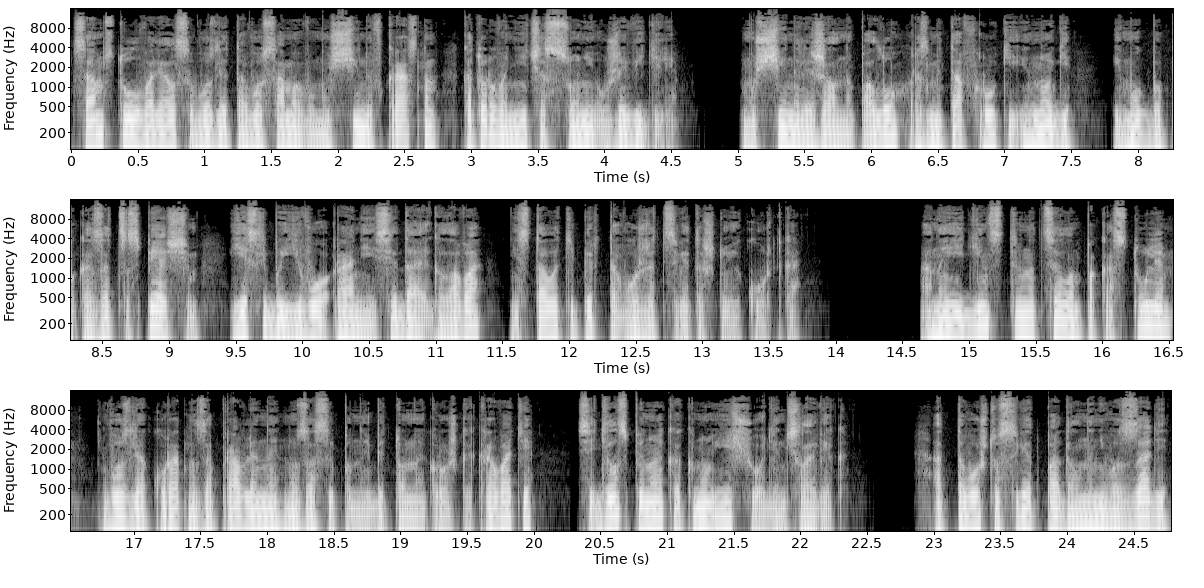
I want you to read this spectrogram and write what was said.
Сам стул валялся возле того самого мужчины в красном, которого Нича с Соней уже видели. Мужчина лежал на полу, разметав руки и ноги, и мог бы показаться спящим, если бы его ранее седая голова не стала теперь того же цвета, что и куртка. А на единственно целом пока стуле, возле аккуратно заправленной, но засыпанной бетонной крошкой кровати, сидел спиной к окну еще один человек. От того, что свет падал на него сзади,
